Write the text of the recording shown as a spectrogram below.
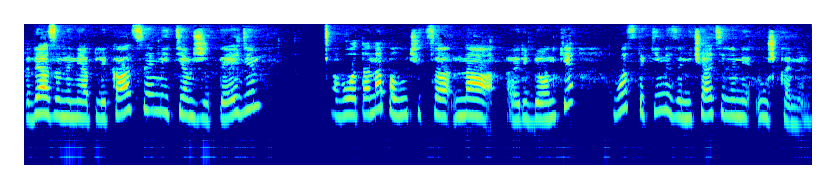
вязаными аппликациями, тем же Тедди. Вот, она получится на ребенке вот с такими замечательными ушками.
